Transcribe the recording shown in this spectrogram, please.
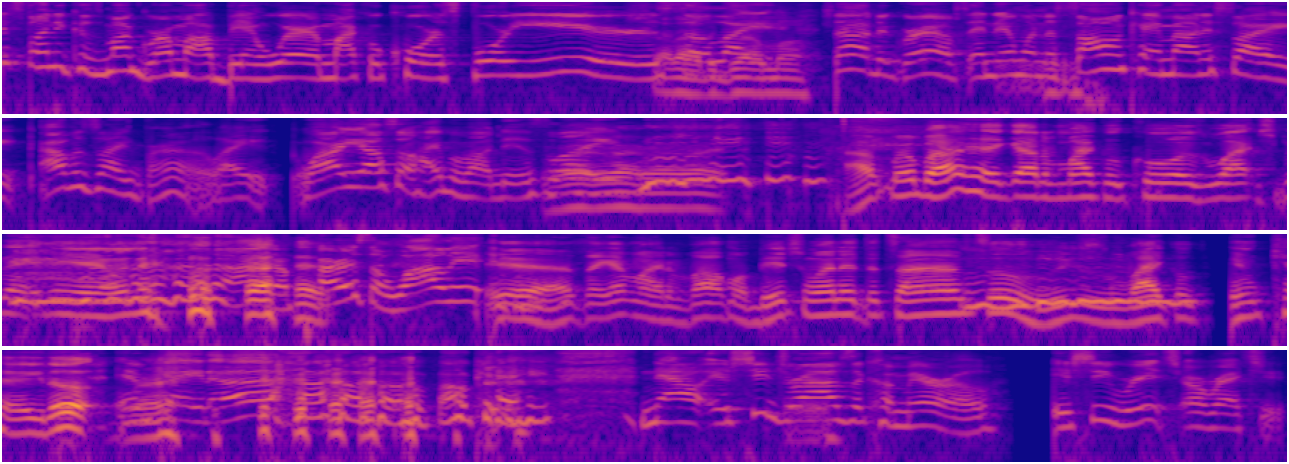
it's funny because my grandma been wearing Michael Kors for years. Shout out so like, grandma. Shout out to Gramps. And then when the song came out, it's like I was like, bruh, like, why are y'all so hype about this? Right, like, right, right, I remember I had got a Michael Kors watch back then. I had a purse, a wallet. Yeah, I think I might have bought my bitch one at the time too. We was Michael MK'd up. MK'd up. okay. Now, if she drives a Camaro, is she rich or ratchet?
